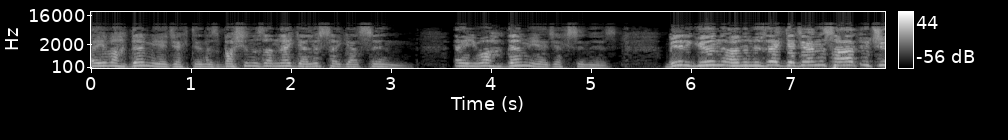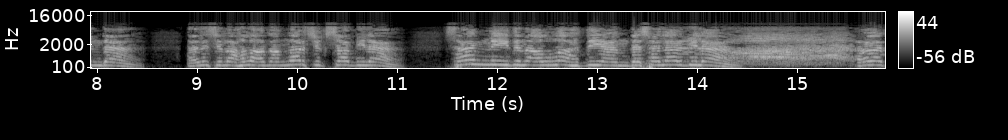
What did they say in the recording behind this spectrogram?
Eyvah demeyecektiniz. Başınıza ne gelirse gelsin. Eyvah demeyeceksiniz. Bir gün önünüze gecenin saat üçünde eli silahlı adamlar çıksa bile sen miydin Allah diyen deseler bile evet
